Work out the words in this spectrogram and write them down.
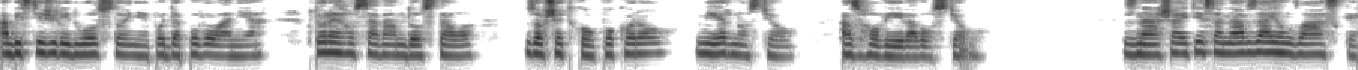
aby ste žili dôstojne podľa povolania, ktorého sa vám dostalo so všetkou pokorou, miernosťou a zhovievavosťou. Znášajte sa navzájom v láske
